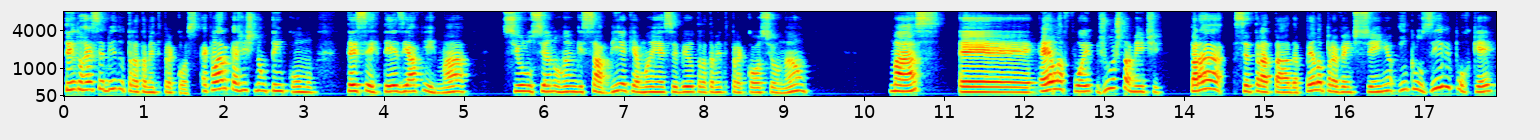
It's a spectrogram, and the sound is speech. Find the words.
tendo recebido o tratamento precoce. É claro que a gente não tem como ter certeza e afirmar se o Luciano Hang sabia que a mãe recebeu o tratamento precoce ou não, mas é, ela foi justamente para ser tratada pela Prevent Senior, inclusive porque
